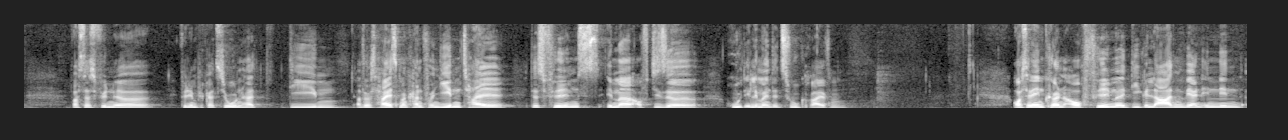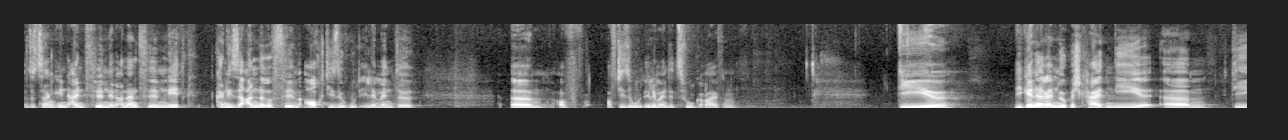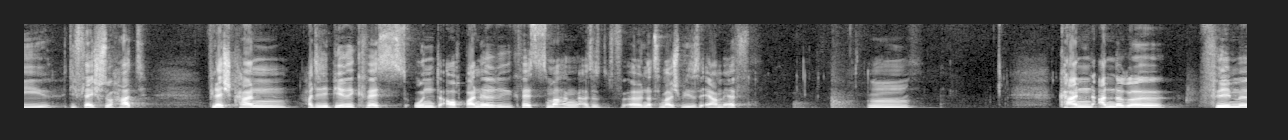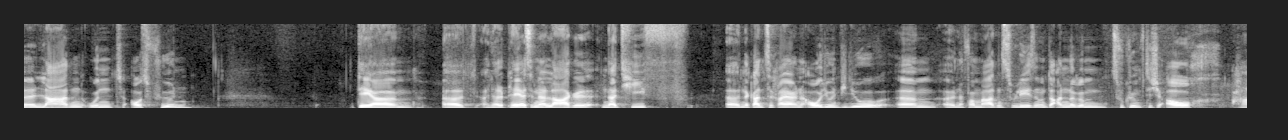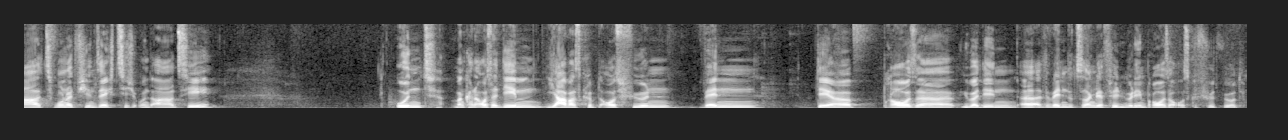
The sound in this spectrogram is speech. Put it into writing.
was das für eine, für eine Implikation hat. Die, also das heißt, man kann von jedem Teil des Films immer auf diese Root-Elemente zugreifen. Außerdem können auch Filme, die geladen werden in den, sozusagen in einen Film, den anderen Film lädt, kann dieser andere Film auch diese Root-Elemente ähm, auf, auf diese Root-Elemente zugreifen. Die, die generellen Möglichkeiten, die, ähm, die, die Flash so hat, Flash kann HTTP-Requests und auch Binary-Requests machen, also äh, zum Beispiel dieses RMF. Mhm. Kann andere Filme laden und ausführen. Der, äh, der Player ist in der Lage, nativ äh, eine ganze Reihe an Audio- und Videoformaten ähm, zu lesen, unter anderem zukünftig auch H264 und AAC. Und man kann außerdem JavaScript ausführen, wenn der Browser über den, äh, also wenn sozusagen der Film über den Browser ausgeführt wird.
